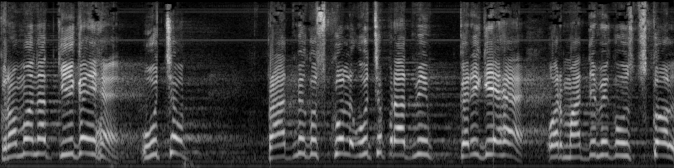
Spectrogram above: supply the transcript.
क्रमोन्नत की गई है। उच्च प्राथमिक स्कूल, उच्च प्राथमिक करी गया है और माध्यमिक स्कूल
